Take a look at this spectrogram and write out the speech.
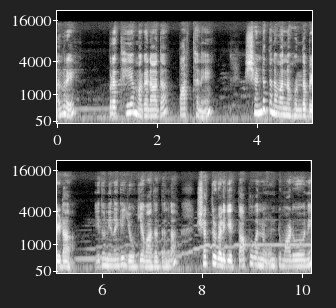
ಅಂದರೆ ಪ್ರಥೆಯ ಮಗನಾದ ಪಾರ್ಥನೆ ಷಂಡತನವನ್ನು ಹೊಂದಬೇಡ ಇದು ನಿನಗೆ ಯೋಗ್ಯವಾದದ್ದಲ್ಲ. ಶತ್ರುಗಳಿಗೆ ತಾಪವನ್ನು ಉಂಟು ಮಾಡುವವನೇ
